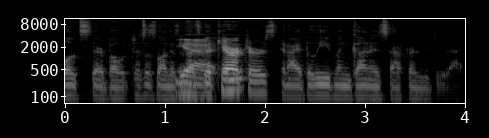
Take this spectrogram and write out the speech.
floats their boat, just as long as it has good characters. And I believe in Gunn is Safran to do that.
